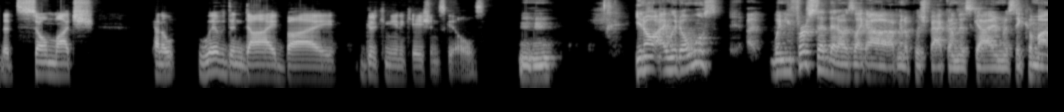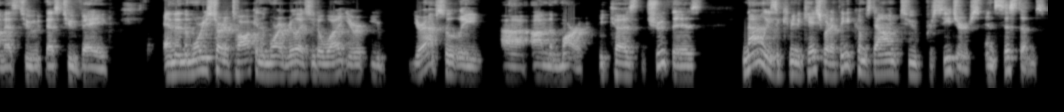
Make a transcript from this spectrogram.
that so much kind of lived and died by good communication skills. Mm-hmm. You know, I would almost when you first said that, I was like, oh, I'm going to push back on this guy. I'm going to say, come on, that's too that's too vague. And then the more you started talking, the more I realized, you know what, you're you, are you're absolutely uh, on the mark because the truth is, not only is it communication, but I think it comes down to procedures and systems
